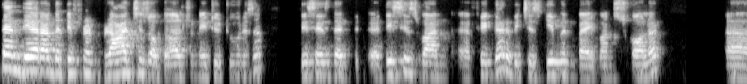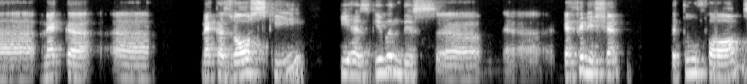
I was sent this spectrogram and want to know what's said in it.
Then there are the different branches of the alternative tourism. This is that uh, this is one uh, figure which is given by one scholar, uh, Meka, uh, Mieczkowski. He has given this uh, uh, definition, the two forms.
